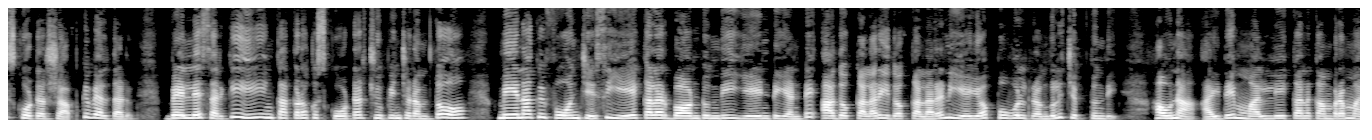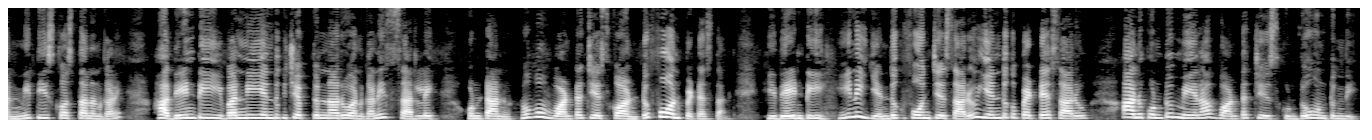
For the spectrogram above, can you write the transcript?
స్కూటర్ షాప్కి వెళ్తాడు. వెళ్ళేసరికి ఇంకక్కడ అక్కడ ఒక స్కూటర్ చూపించడంతో మీనాకి ఫోన్ చేసి ఏ కలర్ బాగుంటుంది? ఏంటి? అంటే అదొక కలర్ ఇదొక కలర్ అని ఏయో పువ్వుల రంగులు చెప్తుంది. అవునా? అయితే మళ్ళీ కనకాంబరం అన్నీ తీసుకొస్తాను కానీ అదేంటి? ఇవన్నీ ఎందుకు చెప్తున్నారు? అనగాని సర్లే ఉంటాను నువ్వు వంట చేసుకో అంటూ ఫోన్ పెట్టేస్తాను. ఇదేంటి? ఈయన ఎందుకు ఫోన్ చేశారు? ఎందుకు పెట్టేశారు? అనుకుంటూ మీనా వంట చేసుకుంటూ ఉంటుంది.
